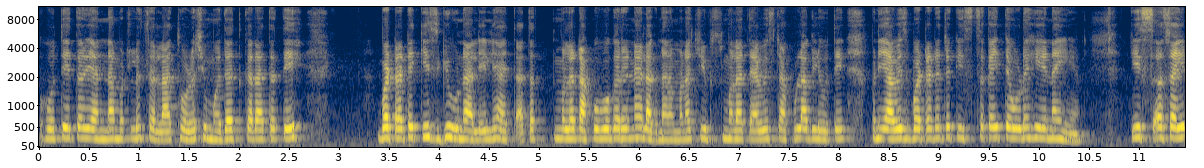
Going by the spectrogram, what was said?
होते तर यांना म्हटलं चला थोडीशी मदत करा तर ते बटाटे किस घेऊन आलेले आहेत? आता मला टाकू वगैरे नाही लागणार. मला चिप्स मला त्यावेळेस टाकू लागले होते पण यावेळेस बटाट्याचं किसचं काही तेवढं हे नाही आहे किस असाही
